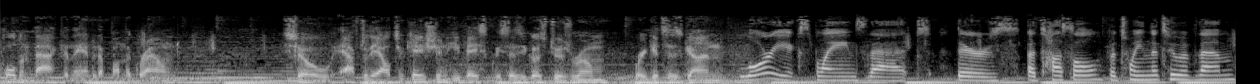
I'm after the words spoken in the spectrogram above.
pulled him back and they ended up on the ground. So after the altercation, he basically says he goes to his room where he gets his gun. Lori explains that there's a tussle between the two of them,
